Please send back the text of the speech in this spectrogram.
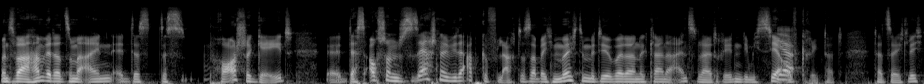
Und zwar haben wir dazu mal ein, äh, das, das Porsche Gate, äh, das auch schon sehr schnell wieder abgeflacht ist, aber ich möchte mit dir über eine kleine Einzelheit reden, die mich sehr ja. aufgeregt hat, tatsächlich.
